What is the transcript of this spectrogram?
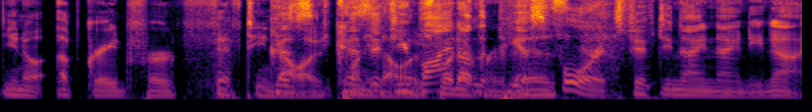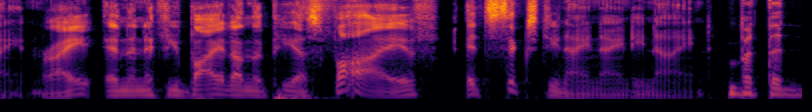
you know, upgrade for fifteen dollars, Because twenty if you buy it on the whatever it is. PS4, it's fifty nine ninety nine, right? And then if you buy it on the PS5, it's sixty nine ninety nine. But the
